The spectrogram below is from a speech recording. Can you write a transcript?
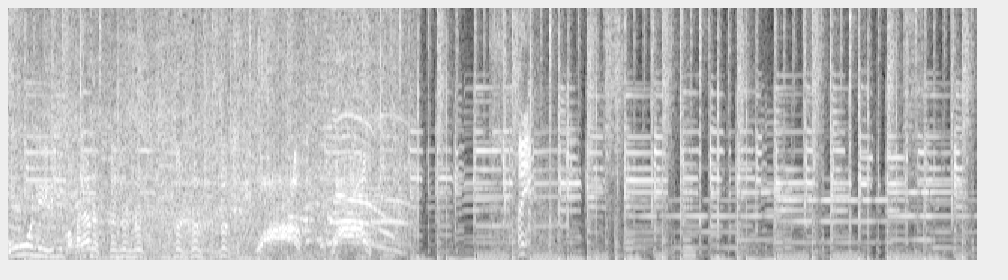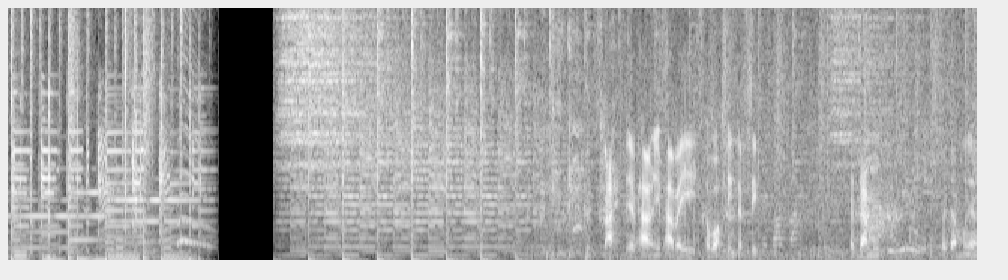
อ้โหนี่หยิบออกมาแล้วนู่นนู่นนู่นนู่นนู่นนู่นว้าวว้าวเฮ้ยไปเดี๋ยวพาวันนี้พาไปเขาบอกสิ่งศักดิ์สิทธิ์ประจำประจำเมือง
